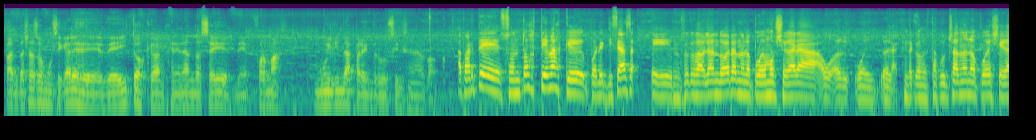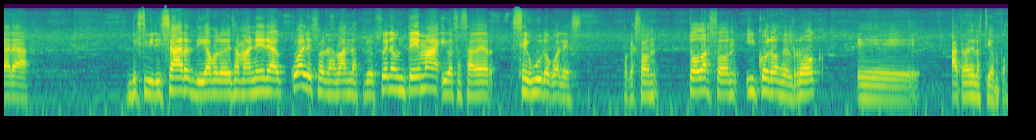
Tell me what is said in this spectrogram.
pantallazos musicales de, de hitos que van generándose de formas muy lindas para introducirse en el rock. Aparte, son dos temas que por quizás eh, nosotros hablando ahora no lo podemos llegar a, o, la gente que nos está escuchando no puede llegar a visibilizar, digámoslo de esa manera, cuáles son las bandas, pero suena un tema y vas a saber seguro cuál es. Porque son, todas son íconos del rock eh, a través de los tiempos.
